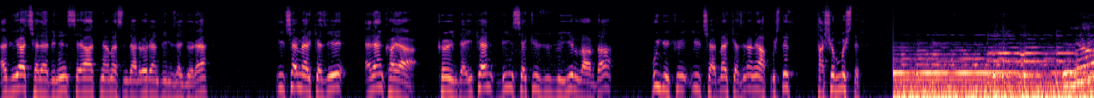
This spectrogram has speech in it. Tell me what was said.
Evliya Çelebi'nin seyahatnamesinden öğrendiğimize göre ilçe merkezi Erenkaya köyündeyken 1800'lü yıllarda bugünkü ilçe merkezine ne yapmıştır? Taşınmıştır. Yavrum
